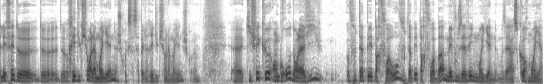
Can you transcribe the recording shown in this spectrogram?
l'effet de, réduction à la moyenne, je crois que ça s'appelle réduction à la moyenne, je crois, euh, qui fait que, en gros, dans la vie, vous tapez parfois haut, vous tapez parfois bas, mais vous avez une moyenne, vous avez un score moyen.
